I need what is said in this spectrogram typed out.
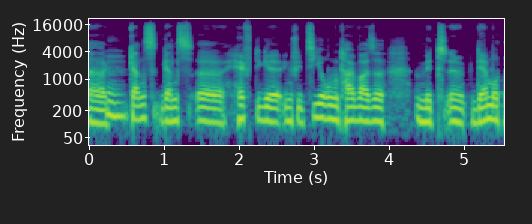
Äh, hm. Ganz, ganz äh, heftige Infizierungen, teilweise mit äh, Dermot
